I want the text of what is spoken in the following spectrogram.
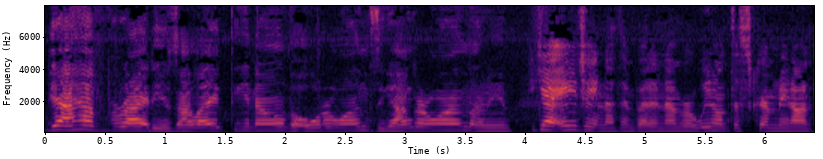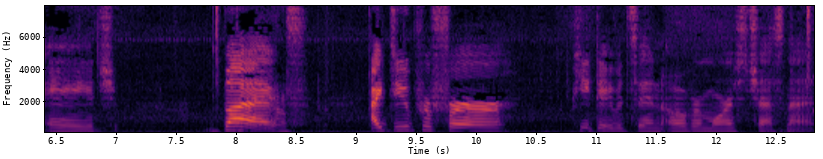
yeah, I have varieties. I like you know the older ones, the younger ones. I mean, yeah, age ain't nothing but a number. We don't discriminate on age, oh, but yeah. I do prefer Pete Davidson over Morris Chestnut.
